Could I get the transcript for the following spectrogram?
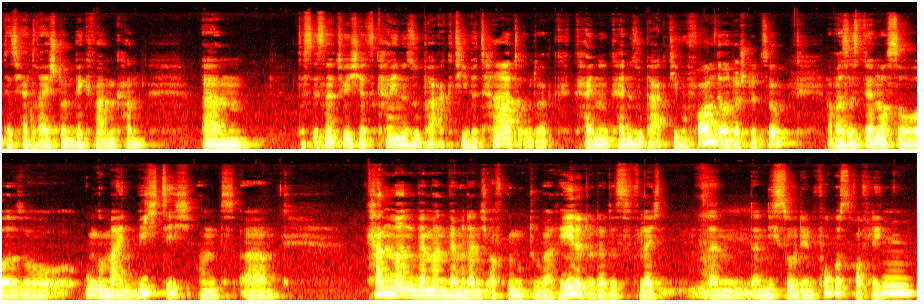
dass ich halt drei Stunden wegfahren kann. Ähm, das ist natürlich jetzt keine super aktive Tat oder keine, keine super aktive Form der Unterstützung, aber es ist dennoch so, so ungemein wichtig und äh, kann man, wenn man, wenn man da nicht oft genug drüber redet oder das vielleicht dann, dann nicht so den Fokus drauf legt, mhm.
